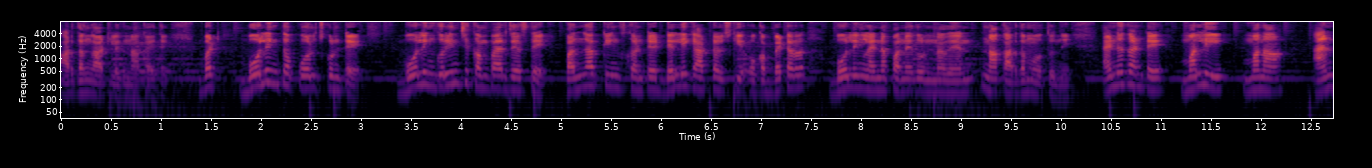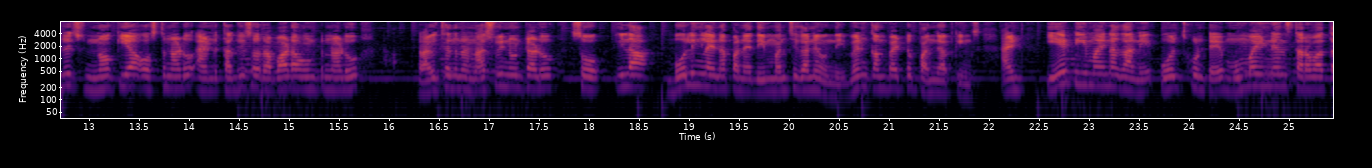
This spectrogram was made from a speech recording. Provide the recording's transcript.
అర్థం కావట్లేదు నాకైతే. బట్ బౌలింగ్తో పోల్చుకుంటే బౌలింగ్ గురించి కంపేర్ చేస్తే పంజాబ్ కింగ్స్ కంటే ఢిల్లీ క్యాపిటల్స్కి ఒక బెటర్ బౌలింగ్ లైనప్ అనేది ఉన్నది అని నాకు అర్థమవుతుంది. ఎందుకంటే మళ్ళీ మన ఆండ్రిస్ నోకియా వస్తున్నాడు అండ్ కగిసో రబాడా ఉంటున్నాడు. రవిచంద్రన్ అశ్విన్ ఉంటాడు. సో ఇలా బౌలింగ్ లైనప్ అనేది మంచిగానే ఉంది. When compare to Punjab Kings and ఏ టీం అయినా కానీ పోల్చుకుంటే ముంబై ఇండియన్స్ తర్వాత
